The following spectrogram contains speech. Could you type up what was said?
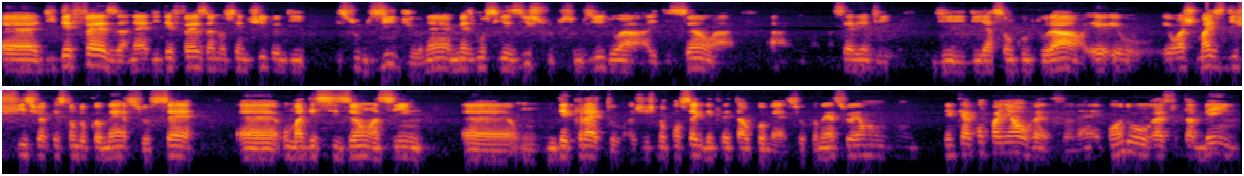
uh, de defesa, né, de defesa no sentido de de subsídio, né? mesmo se existe subsídio à edição, a, a uma série de, de, de, ação cultural, eu, eu, eu, acho mais difícil a questão do comércio ser é, uma decisão assim, é, um, um, decreto. A gente não consegue decretar o comércio. O comércio é um tem que acompanhar o resto, né? E quando o resto está bem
